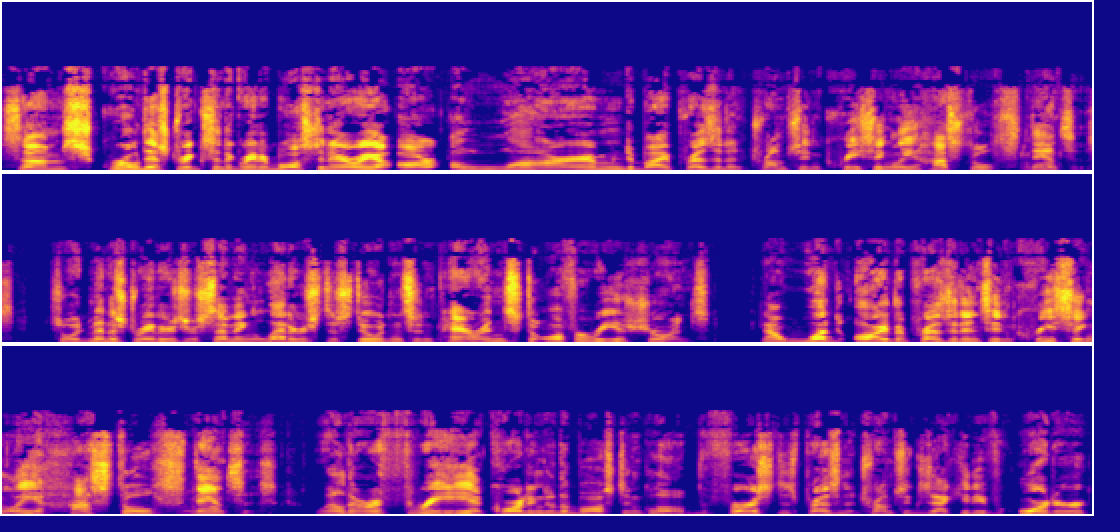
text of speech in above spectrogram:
Some school districts in the greater Boston area are alarmed by President Trump's increasingly hostile stances. So administrators are sending letters to students and parents to offer reassurance. Now, what are the president's increasingly hostile stances? Well, there are three, according to the Boston Globe. The first is President Trump's executive order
